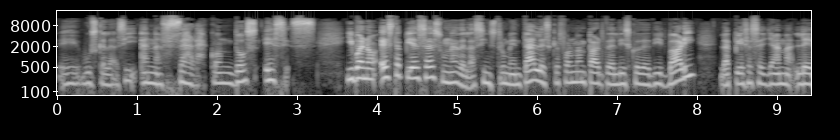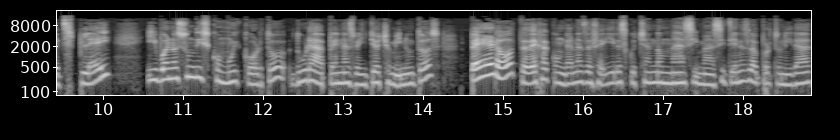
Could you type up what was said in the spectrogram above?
eh, búscala así, Ana Sara, con dos S. Y bueno, esta pieza es una de las instrumentales que forman parte del disco de Dear Body. La pieza se llama Let's Play. Y bueno, es un disco muy corto, dura apenas 28 minutos, pero te deja con ganas de seguir escuchando más y más. Si tienes la oportunidad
